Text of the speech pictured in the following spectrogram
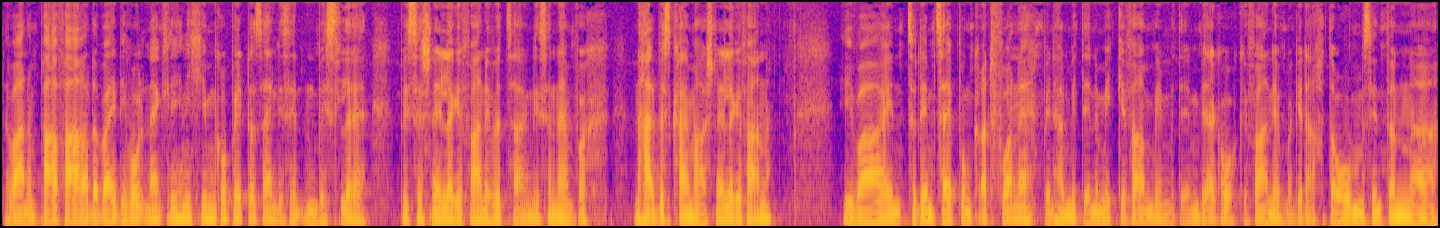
Da waren ein paar Fahrer dabei, die wollten eigentlich nicht im Gruppetto sein, die sind ein bisschen, bisschen schneller gefahren. Ich würde sagen, die sind einfach ein halbes kmh schneller gefahren. Ich war in, zu dem Zeitpunkt gerade vorne, bin halt mit denen mitgefahren, bin mit dem Berg hochgefahren. Ich habe mir gedacht, da oben sind dann ein äh,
